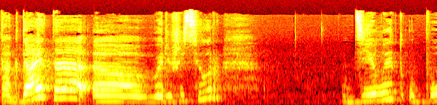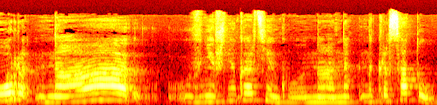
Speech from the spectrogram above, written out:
тогда это э, режиссер делает упор на внешнюю картинку, на, на, на красоту.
